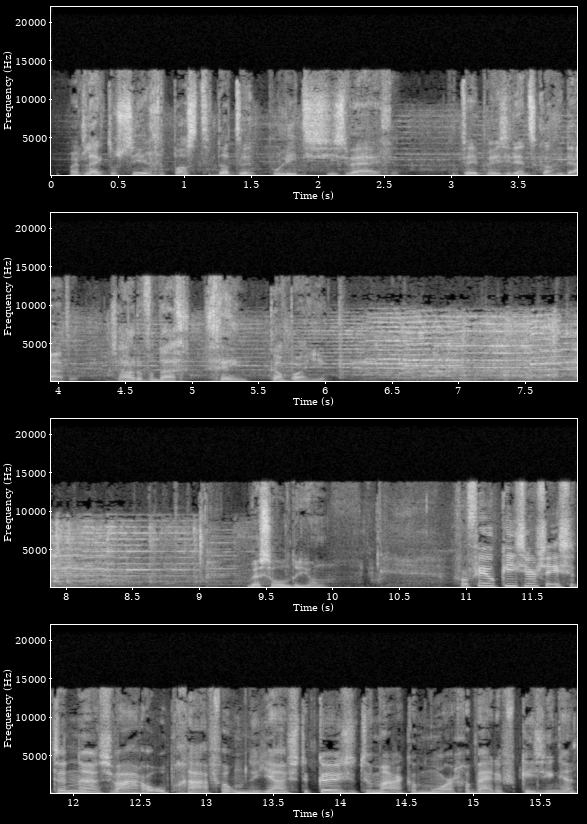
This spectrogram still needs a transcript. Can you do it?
Maar het lijkt toch zeer gepast dat de politici zwijgen. De twee presidentskandidaten. Ze houden vandaag geen campagne. Wessel de Jong. Voor veel kiezers is het een uh, zware opgave om de juiste keuze te maken morgen bij de verkiezingen.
